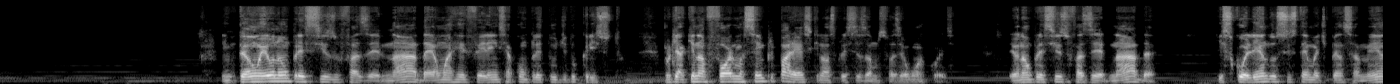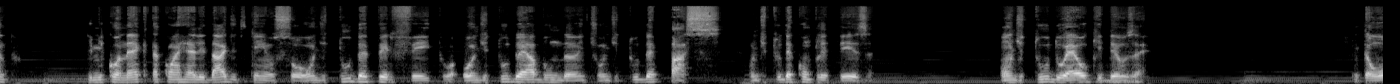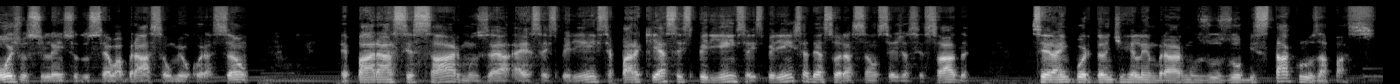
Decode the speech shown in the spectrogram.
Então, eu não preciso fazer nada é uma referência à completude do Cristo. Porque aqui na forma sempre parece que nós precisamos fazer alguma coisa. Eu não preciso fazer nada escolhendo o sistema de pensamento que me conecta com a realidade de quem eu sou, onde tudo é perfeito, onde tudo é abundante, onde tudo é paz, onde tudo é completeza, onde tudo é o que Deus é. Então hoje o silêncio do céu abraça o meu coração é para acessarmos a, a, essa experiência, para que essa experiência, a experiência dessa oração seja acessada, será importante relembrarmos os obstáculos à paz.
